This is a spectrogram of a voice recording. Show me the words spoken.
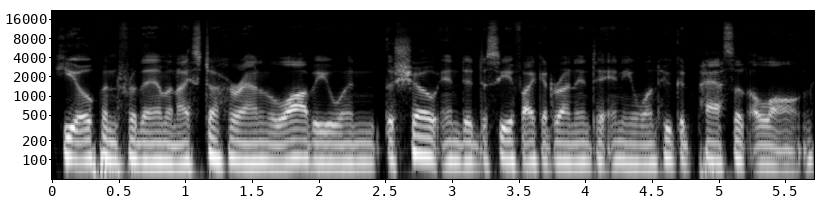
he opened for them and I stuck around in the lobby when the show ended to see if I could run into anyone who could pass it along.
